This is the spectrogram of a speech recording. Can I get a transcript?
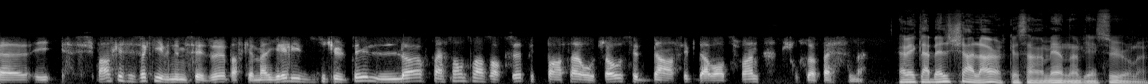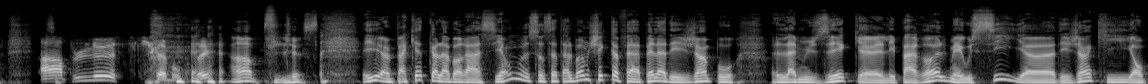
euh, et je pense que c'est ça qui est venu me séduire parce que malgré les difficultés, leur façon de s'en sortir puis de passer à autre chose, c'est de danser puis d'avoir du fun. Je trouve ça fascinant. Avec la belle chaleur que ça amène, hein, bien sûr. En plus, qui fait beau. en plus. Et un paquet de collaborations euh, sur cet album. Je sais que tu as fait appel à des gens pour la musique, euh, les paroles, mais aussi il y a des gens qui ont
